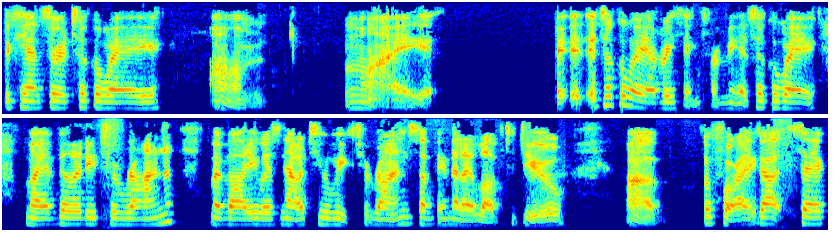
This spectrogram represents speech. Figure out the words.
the cancer took away um, my it, it, took away everything from me. It took away my ability to run. My body was now too weak to run, something that I loved to do uh, before I got sick.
